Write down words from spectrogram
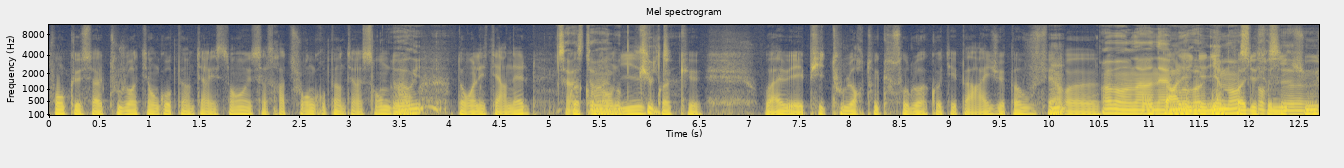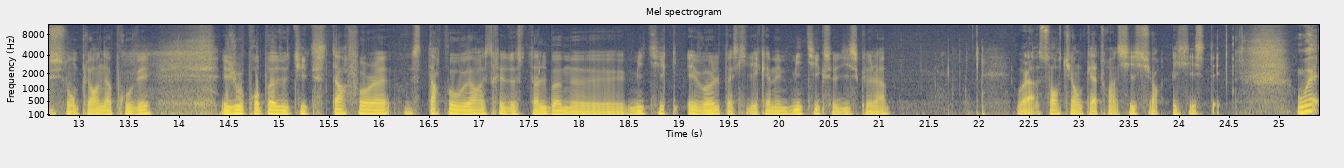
font que ça a toujours été un groupe intéressant et ça sera toujours un groupe intéressant Ah dans, oui, dans l'éternel, ça quoi qu'on en groupe dise. culte. Quoi que... Ouais, et puis tous leurs trucs solo à côté, pareil. Je vais pas vous faire. Mm. euh, Oh, bah, on a un amour une énième fois de Sonic ce... Youth, ils n'ont plus rien à prouver. Et je vous propose le titre Star, For- Star Power, extrait de cet album euh, mythique Evol, parce qu'il est quand même mythique ce disque-là. Voilà, sorti en 86 sur SST. Ouais,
